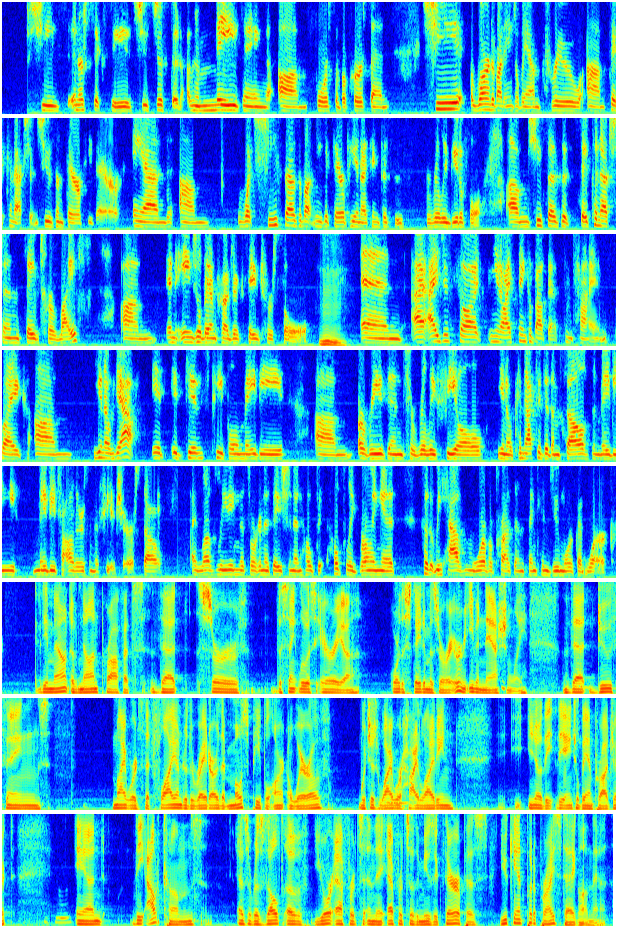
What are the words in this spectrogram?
She's in her 60s. She's just an, an amazing um, force of a person she learned about Angel Band through um, Safe Connection. She was in therapy there. And um, what she says about music therapy, and I think this is really beautiful, um, she says that Safe Connection saved her life, um, and Angel Band Project saved her soul. Mm. And I, I, just thought, you know, I think about that sometimes. Like, um, you know, yeah, it, it gives people maybe um, a reason to really feel you know connected to themselves and maybe maybe to others in the future. So i love leading this organization and hope hopefully growing it so that we have more of a presence and can do more good work. The amount of nonprofits that serve the st louis area or the state of missouri or even nationally that do things my words that fly under the radar that most people aren't aware of which is why we're mm-hmm. highlighting you know the the angel band project. Mm-hmm. and the outcomes as a result of your efforts and the efforts of the music therapist you can't put a price tag on that.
